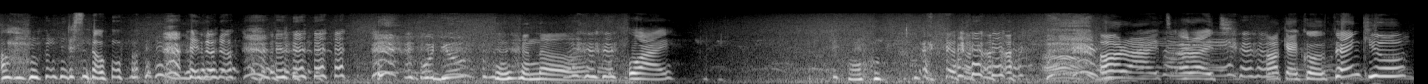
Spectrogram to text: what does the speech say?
Just no. I don't know. Would you? no. Why? all right, all right. Okay, cool. Thank you.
